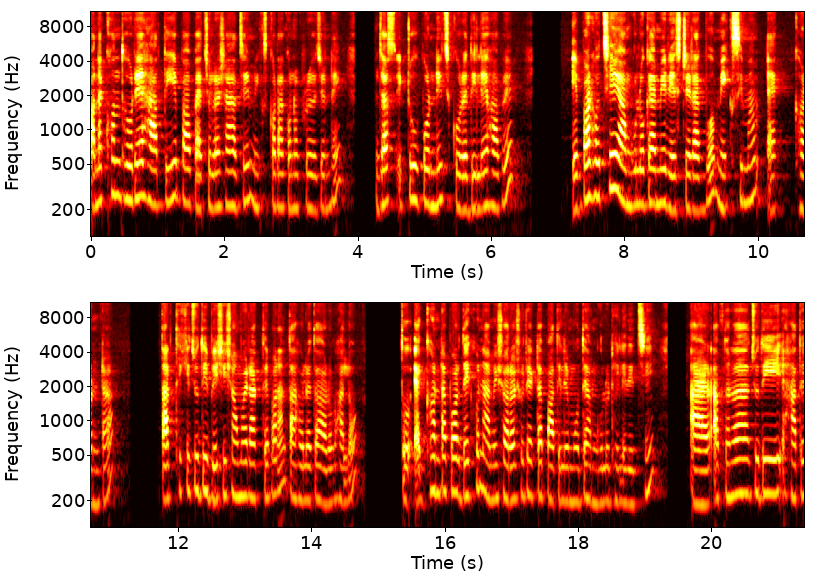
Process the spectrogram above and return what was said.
অনেকক্ষণ ধরে হাত দিয়ে বা প্যাচুলার সাহায্যে মিক্স করার কোনো প্রয়োজন নেই। জাস্ট একটু উপর নিচ করে দিলে হবে। এবার হচ্ছে আমগুলোকে আমি রেস্টে রাখব ম্যাক্সিমাম এক ঘণ্টা। তার থেকে যদি বেশি সময় রাখতে পারেন তাহলে তো আরও ভালো। তো এক ঘণ্টা পর দেখুন আমি সরাসরি একটা পাতিলের মধ্যে আমগুলো ঢেলে দিচ্ছি। আর আপনারা যদি হাতে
